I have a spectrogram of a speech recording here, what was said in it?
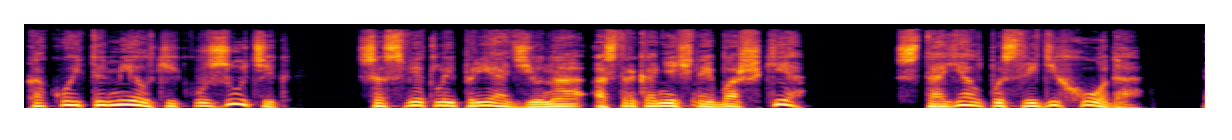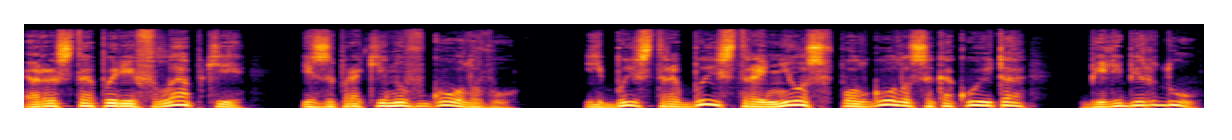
Какой-то мелкий кузутик со светлой прядью на остроконечной башке стоял посреди хода, растопырив лапки и запрокинув голову, и быстро-быстро нес в полголоса какую-то белиберду.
